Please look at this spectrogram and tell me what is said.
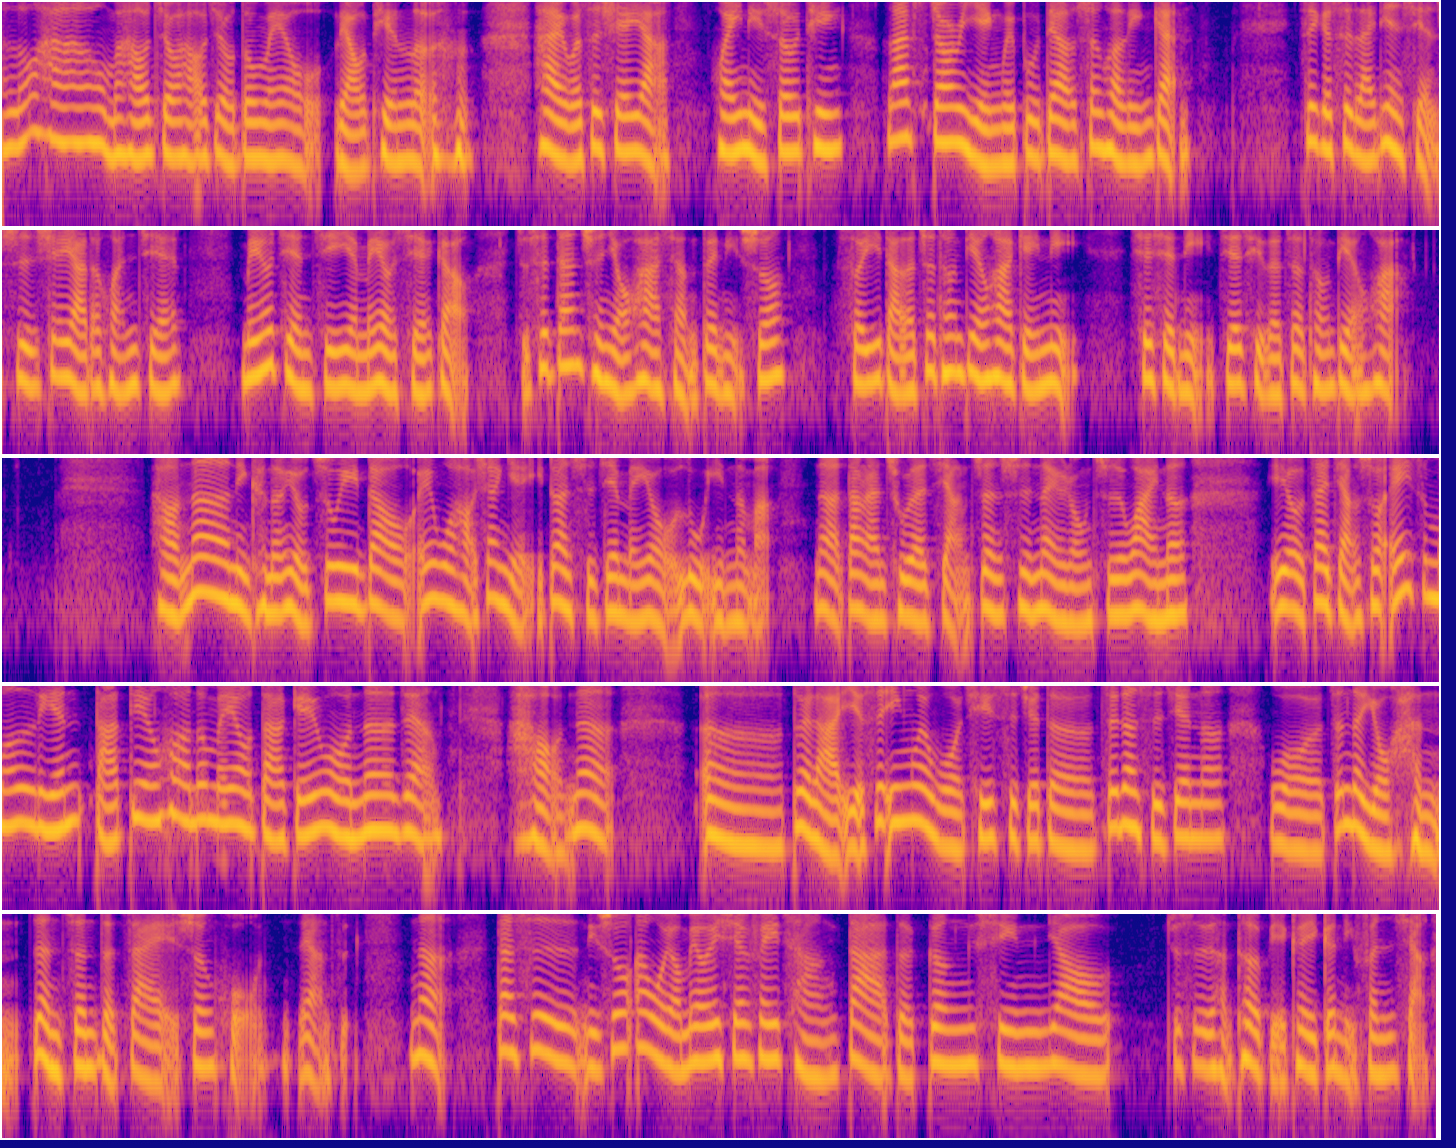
Aloha，我们好久好久都没有聊天了。嗨，我是 Shaya，欢迎你收听 Life Storying 微步调生活灵感。这个是来电显示 Shaya 的环节，没有剪辑，也没有写稿，只是单纯有话想对你说，所以打了这通电话给你。谢谢你接起了这通电话。好，那你可能有注意到，诶，我好像也一段时间没有录音了嘛。那当然，除了讲正式内容之外呢，也有在讲说，诶，怎么连打电话都没有打给我呢？这样，好，那，呃，对啦，也是因为我其实觉得这段时间呢，我真的有很认真的在生活这样子。那但是你说啊，我有没有一些非常大的更新要，就是很特别可以跟你分享？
